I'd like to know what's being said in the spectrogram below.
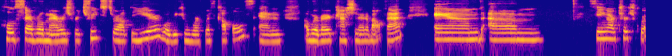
host several marriage retreats throughout the year where we can work with couples, and uh, we're very passionate about that. And um, seeing our church grow.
